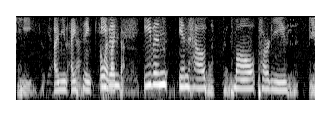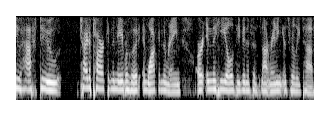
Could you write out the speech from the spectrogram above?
key. I mean, I think oh, I even like that. Even in-house small parties to have to try to park in the neighborhood and walk in the rain or in the heels even if it's not raining is really tough.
